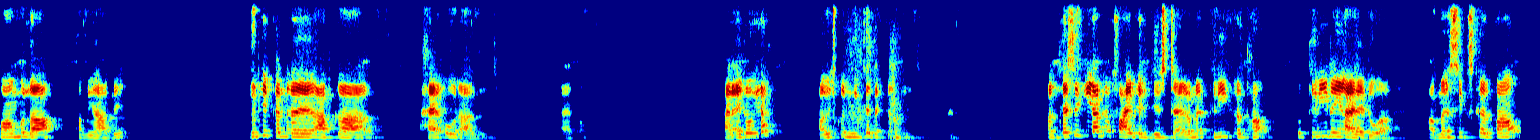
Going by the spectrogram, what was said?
फॉर्मूला हम यहाँ पे जो भी आपका है, वो डाल दीजिए। तो। हाईलाइट हो गया। अब इसको नीचे तक कर दीजिए अब जैसे कि यहाँ पे फाइव एग्जिस्ट है, अगर मैं थ्री करता हूँ तो थ्री नहीं हाईलाइट हुआ। अब मैं सिक्स करता हूँ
